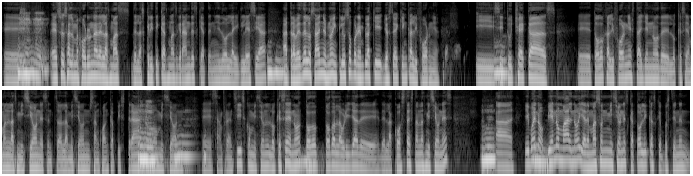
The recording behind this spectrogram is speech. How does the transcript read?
eh, eso es a lo mejor una de las más, de las críticas más grandes que ha tenido la iglesia a través de los años, ¿no? Incluso, por ejemplo, aquí, yo estoy aquí en California y si tú checas eh, todo California está lleno de lo que se llaman las misiones, entonces la misión San Juan Capistrano, misión eh, San Francisco, misión lo que sea, ¿no? Todo, toda la orilla de, la costa están las misiones. Ah, y bueno, bien o mal, ¿no? Y además son misiones católicas que pues tienen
